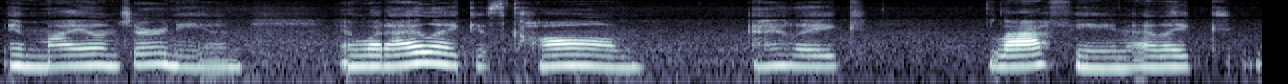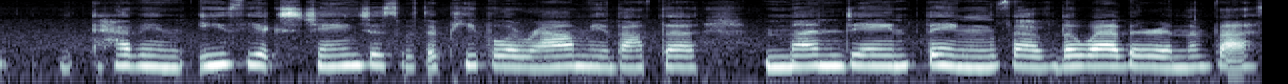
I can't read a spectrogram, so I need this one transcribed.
in my own journey? And and what I like is calm. I like laughing. I like having easy exchanges with the people around me about the mundane things of the weather and the bus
